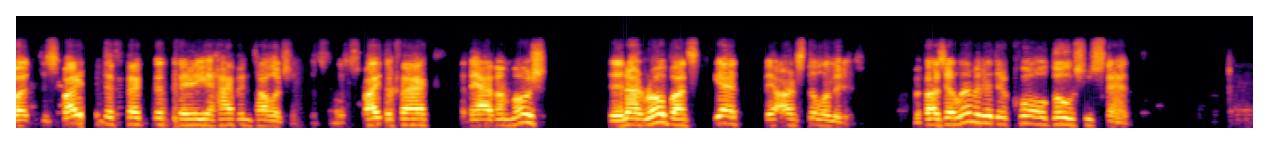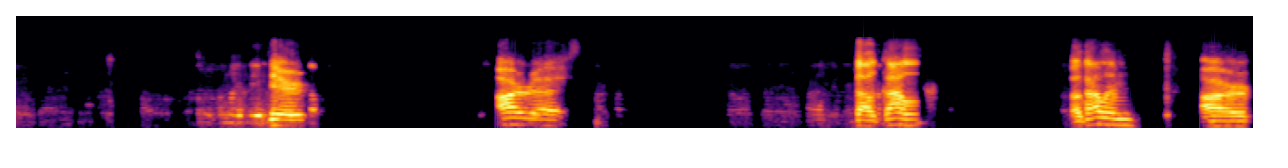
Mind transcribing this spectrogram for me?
But despite the fact that they have intelligence, despite the fact that they have emotion, they're not robots, yet they are still limited. Because they're limited, they're called those who stand. There are uh, Galgalim. Galgalim are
